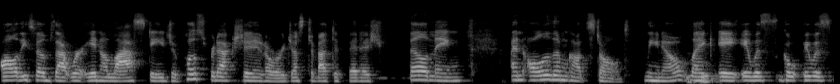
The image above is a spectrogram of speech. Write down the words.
all these films that were in a last stage of post production or just about to finish filming and all of them got stalled you know? Like Mhm. it, it was go, it was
